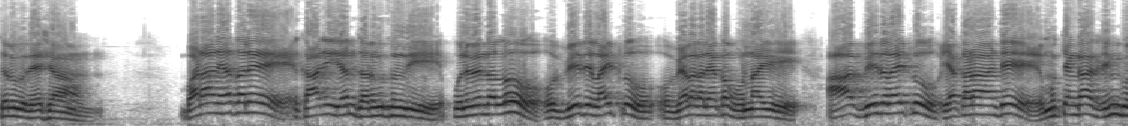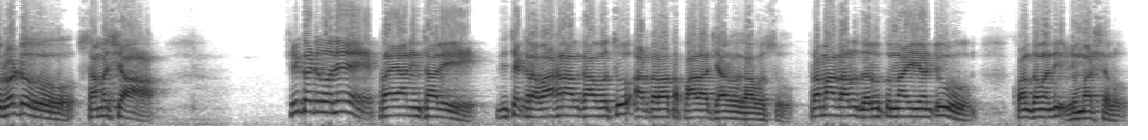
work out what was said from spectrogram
తెలుగుదేశం. బడా నేతలే కానీ ఏం జరుగుతుంది? పులివెందల్లో వీధి లైట్లు వెలగలేక ఉన్నాయి. ఆ వీధి లైట్లు ఎక్కడ అంటే ముఖ్యంగా రింగ్ రోడ్డు సమస్య. చీకటిలోనే ప్రయాణించాలి. ద్విచక్ర వాహనాలు కావచ్చు ఆ తర్వాత పాదాచారులు కావచ్చు. ప్రమాదాలు జరుగుతున్నాయి అంటూ కొంతమంది విమర్శలు.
